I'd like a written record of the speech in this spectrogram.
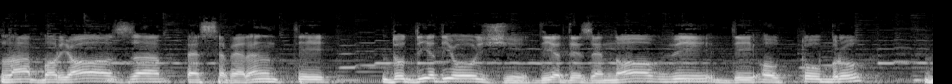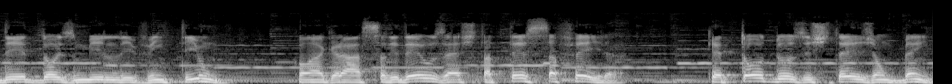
laboriosa, perseverante do dia de hoje, dia 19 de outubro de 2021 com a graça de Deus, esta terça-feira, que todos estejam bem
